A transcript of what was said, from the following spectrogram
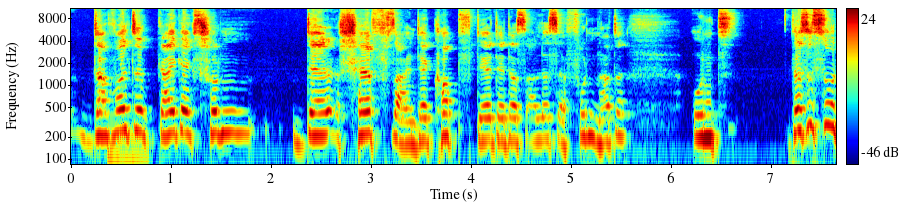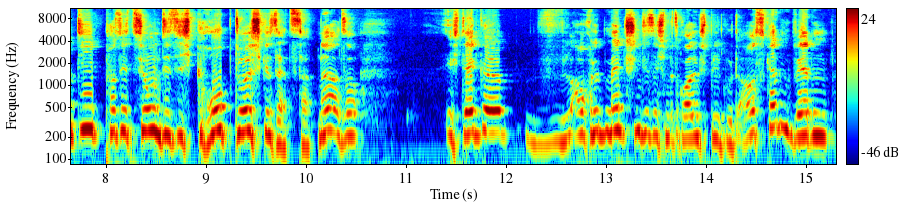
da wollte Gygax schon der Chef sein, der Kopf, der, der das alles erfunden hatte. Und das ist so die Position, die sich grob durchgesetzt hat. Ne? Also ich denke, auch Menschen, die sich mit Rollenspiel gut auskennen, werden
